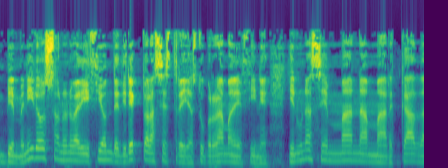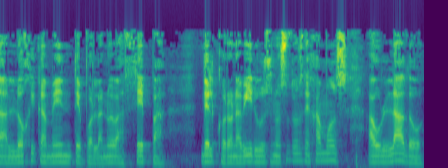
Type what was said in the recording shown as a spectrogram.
Bienvenidos a una nueva edición de Directo a las Estrellas, tu programa de cine. Y en una semana marcada, lógicamente, por la nueva cepa del coronavirus, nosotros dejamos a un lado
